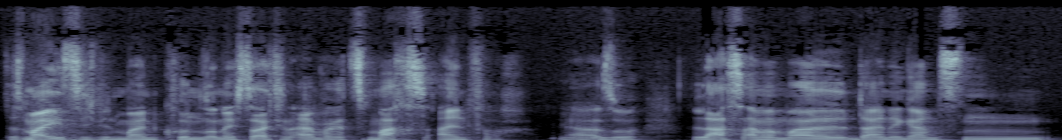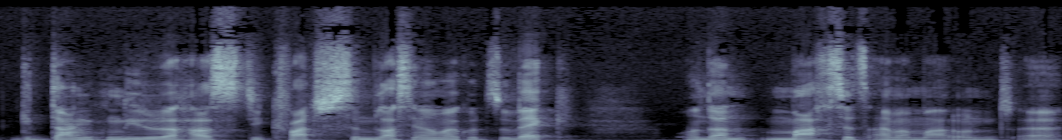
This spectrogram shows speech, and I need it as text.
Das mache ich jetzt nicht mit meinen Kunden, sondern ich sage denen einfach, jetzt mach's einfach. Ja, also lass einfach mal deine ganzen Gedanken, die du da hast, die Quatsch sind, lass die einfach mal kurz so weg und dann mach's jetzt einfach mal. Und äh,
